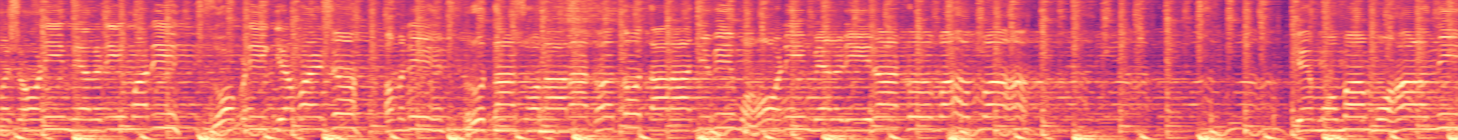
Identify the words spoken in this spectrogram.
મસોણી મેલડી મારી ઝોપડી કહેવાય છે. અમને રોતા સોના રાખ તો તારા જેવી મોહની મેલડી રાખ બાપા. કે મોમાં મોહાળની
